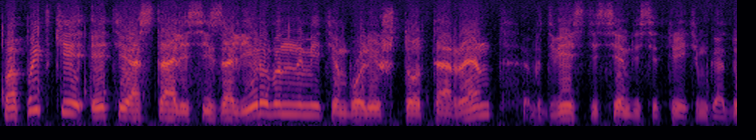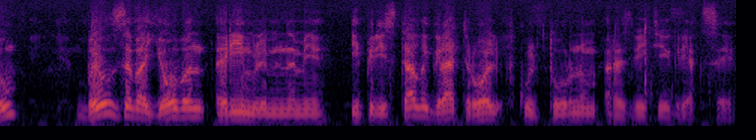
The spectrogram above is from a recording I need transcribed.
Попытки эти остались изолированными, тем более что Торрент в 273 году был завоеван римлянами и перестал играть роль в культурном развитии Греции.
